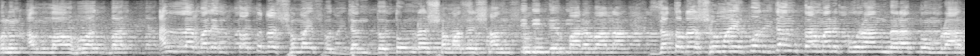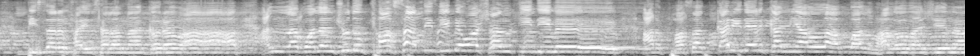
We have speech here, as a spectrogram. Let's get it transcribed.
বলুন, আল্লাহু আকবার। আল্লাহ বলেন, ততটা সময় পর্যন্ত তোমরা সমাজে শান্তি দিতে পারবা না। যতটা সময় পর্যন্ত আমার কোরআন দ্বারা তোমরা বিচার ফাইসালা না করবা। আল্লাহ বলেন, শুধু ফা ফাসাদি দিবে, অশান্তি দিবে। আর ফাসাদকারীদেরকে আমি আল্লাহ পাক ভালোবাসি না।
